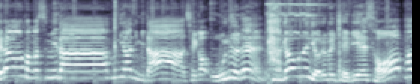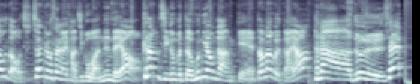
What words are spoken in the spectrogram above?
여러분 반갑습니다 훈이원입니다 제가 오늘은 다가오는 여름을 대비해서 파우더 추천 영상을 가지고 왔는데요 그럼 지금부터 훈이원과 함께 떠나볼까요? 하나 둘셋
